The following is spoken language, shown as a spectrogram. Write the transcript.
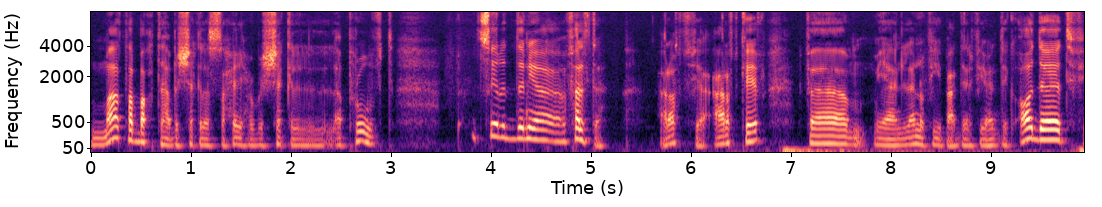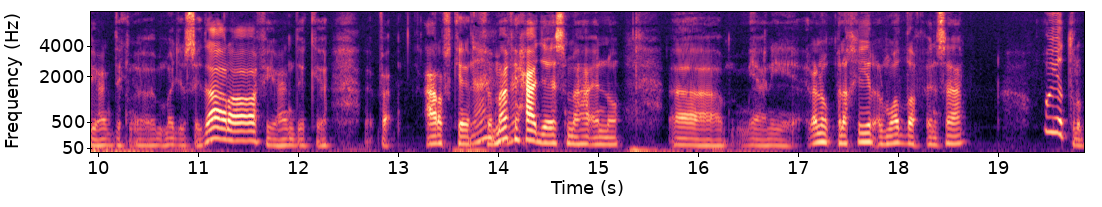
ما طبقتها بالشكل الصحيح وبالشكل ال approved تصير الدنيا فلتة. عرفت؟ عرفت كيف؟ ف يعني لأنه في بعدين في عندك audit في عندك مجلس إدارة في عندك ف- عرفت كيف؟ نعم، فما في نعم. حاجة اسمها إنه آه يعني لأنه بالاخير الموظف إنسان ويطلب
